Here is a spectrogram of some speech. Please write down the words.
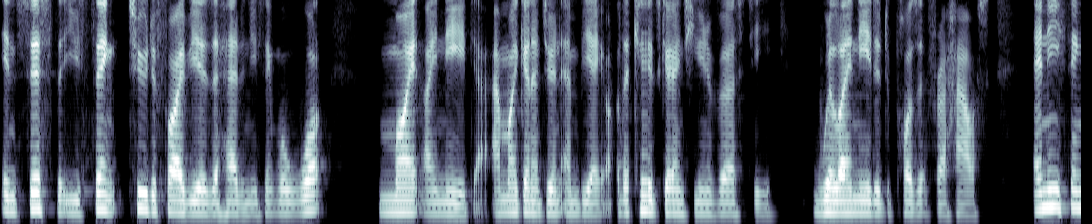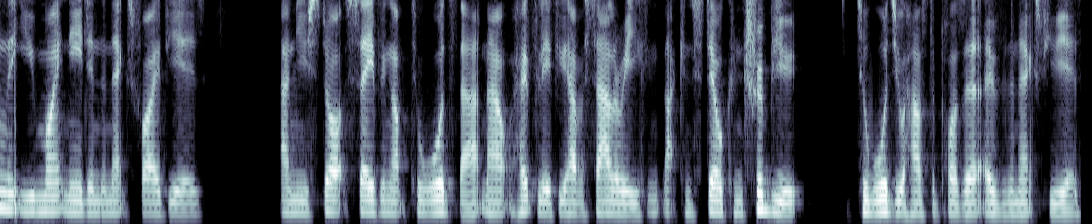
insist that you think two to five years ahead, and you think, well, what might I need? Am I going to do an MBA? Are the kids going to university? Will I need a deposit for a house? Anything that you might need in the next five years, and you start saving up towards that. Now, hopefully, if you have a salary, you can that can still contribute towards your house deposit over the next few years.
